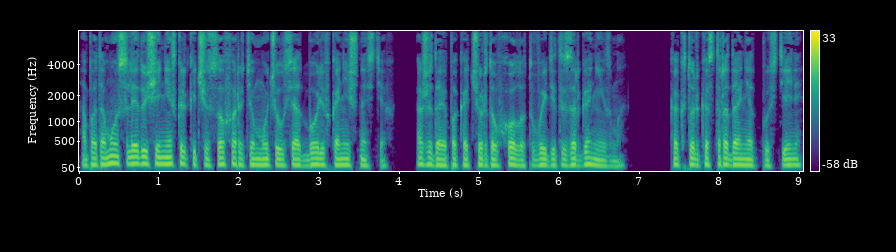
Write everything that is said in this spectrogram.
А потому следующие несколько часов Артем мучился от боли в конечностях, ожидая, пока чертов холод выйдет из организма. Как только страдания отпустили,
